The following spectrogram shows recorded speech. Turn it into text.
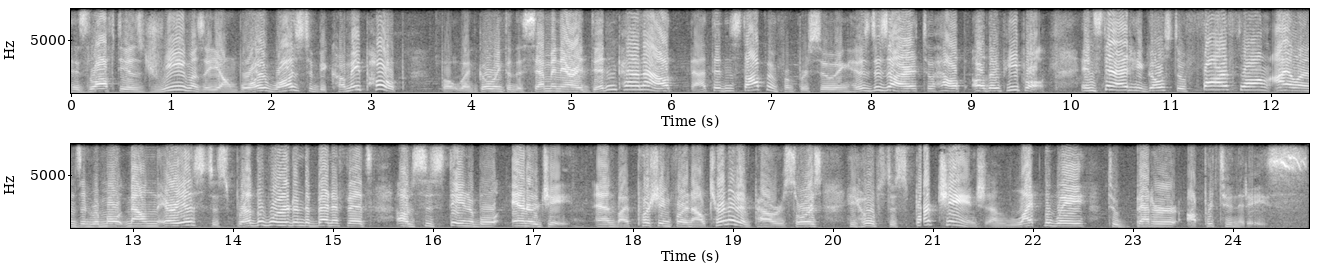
His loftiest dream as a young boy was to become a pope. But when going to the seminary didn't pan out, that didn't stop him from pursuing his desire to help other people. Instead, he goes to far-flung islands and remote mountain areas to spread the word and the benefits of sustainable energy. And by pushing for an alternative power source, he hopes to spark change and light the way to better opportunities.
